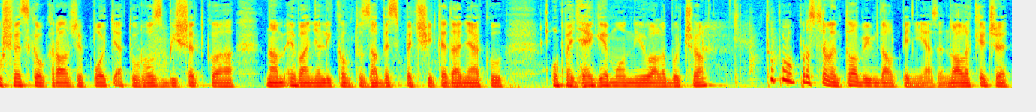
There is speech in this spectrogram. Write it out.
u švedského kráľa, že poď a tu rozbi všetko a nám evanelikom tu zabezpečí teda nejakú opäť hegemoniu alebo čo. To bolo proste len to, aby im dal peniaze. No ale keďže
